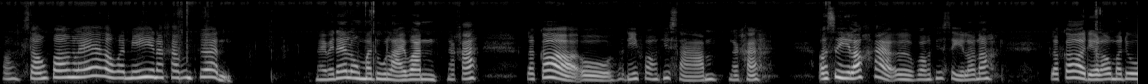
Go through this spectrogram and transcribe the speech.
ฟองสองฟองแล้ววันนี้นะคะเพื่อนๆไม่ไม่ได้ลงมาดูหลายวันนะคะ แล้วก็โอ้อันนี้ฟองที่สามนะคะเอาสี่แล้วค่ะเออฟองที่สี่แล้วเนาะแล้วก็เดี๋ยวเรามาดู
